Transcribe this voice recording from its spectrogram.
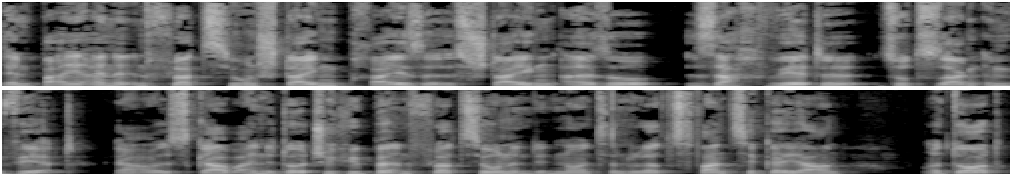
Denn bei einer Inflation steigen Preise, es steigen also Sachwerte sozusagen im Wert. Ja, es gab eine deutsche Hyperinflation in den 1920er Jahren und dort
